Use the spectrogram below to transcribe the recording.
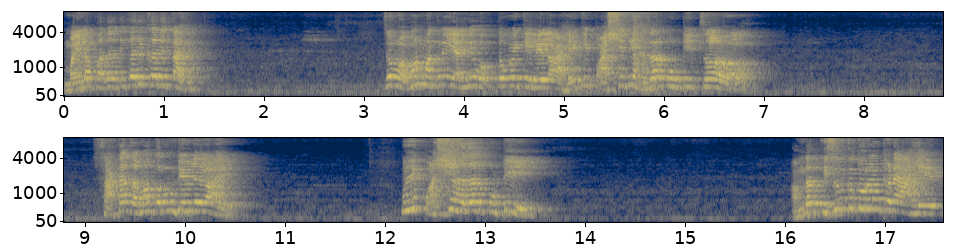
महिला पदाधिकारी करीत आहेत. जर वामन मात्रे यांनी वक्तव्य केलेलं आहे की पाचशे ते हजार कोटीचं साठा जमा करून ठेवलेला आहे मग हे पाचशे हजार कोटी आमदार किसन कतोरेंकडे आहेत.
